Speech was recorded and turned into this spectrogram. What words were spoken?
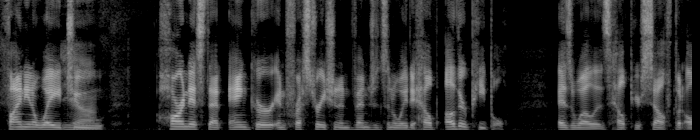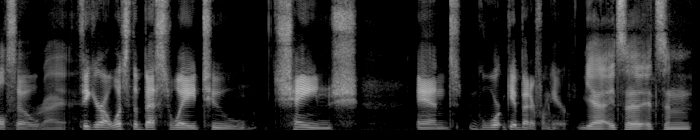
Finding a way to Yeah. harness that anger and frustration and vengeance in a way to help other people as well as help yourself, but also Right. figure out what's the best way to change and wor- get better from here. Yeah, it's a it's an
